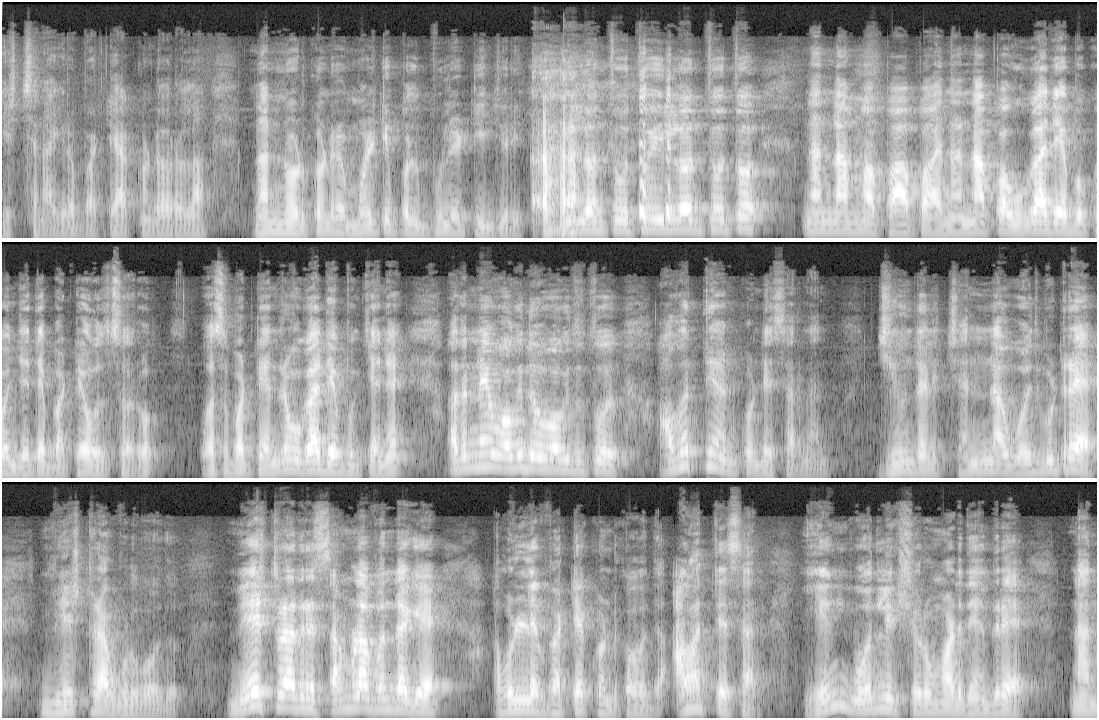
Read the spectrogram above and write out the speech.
ಎಷ್ಟು ಚೆನ್ನಾಗಿರೋ ಬಟ್ಟೆ ಹಾಕ್ಕೊಂಡವರಲ್ಲ ನಾನು ನೋಡ್ಕೊಂಡ್ರೆ ಮಲ್ಟಿಪಲ್ ಬುಲೆಟ್ ಇಂಜುರಿ ಇಲ್ಲೊಂದು ತೂತು ಇಲ್ಲೊಂದು ತೂತು. ನನ್ನ ಅಮ್ಮ ಪಾಪ, ನನ್ನ ಅಪ್ಪ ಉಗಾದಿ ಹಬ್ಬಕ್ಕೆ ಒಂದು ಜೊತೆ ಬಟ್ಟೆ ಹೊಲ್ಸೋರು. ಹೊಸ ಬಟ್ಟೆ ಅಂದರೆ ಉಗಾದಿ ಹಬ್ಬಕ್ಕೇನೆ. ಅದನ್ನೇ ಒಗೆದು ಒಗೆದು ತೂ ಅವತ್ತೇ ಅಂದ್ಕೊಂಡೆ ಸರ್ ನಾನು. ಜೀವನದಲ್ಲಿ ಚೆನ್ನಾಗಿ ಓದ್ಬಿಟ್ರೆ ಮೇಷ್ಟ್ರಾಗ್ಬಿಡ್ಬೋದು ಮೇಷ್ಟ್ರಾದರೆ ಸಂಬಳ ಬಂದಾಗೆ ಒಳ್ಳೆ ಬಟ್ಟೆ ಕೊಂಡ್ಕೋಬೋದು. ಅವತ್ತೇ ಸರ್, ಹೆಂಗೆ ಓದ್ಲಿಕ್ಕೆ ಶುರು ಮಾಡಿದೆ ಅಂದರೆ ನಾನು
